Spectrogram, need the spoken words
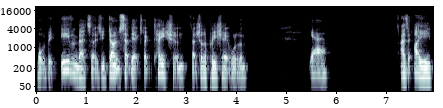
What would be even better is you don't set the expectation that she'll appreciate all of them. Yeah. As i.e.,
